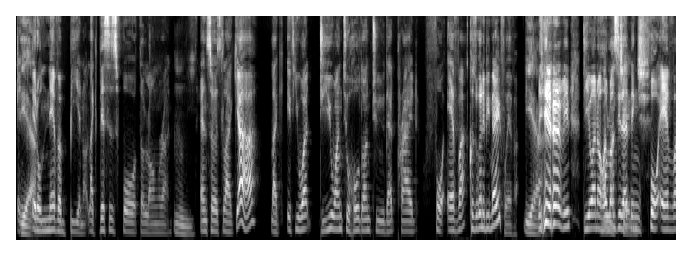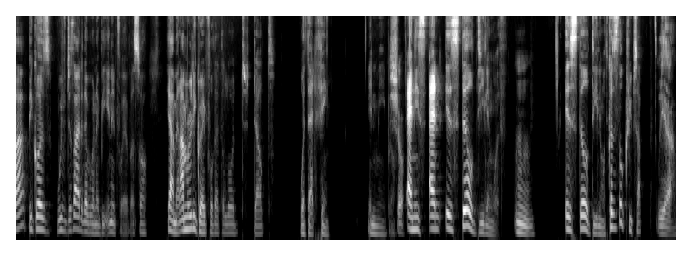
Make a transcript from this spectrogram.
It, Yeah. it'll never be an like this is for the long run. Mm. And so it's like, yeah, like if you want, do you want to hold on to that pride forever? Because we're going to be married forever. Yeah. you know what I mean? Do you want to hold on to that thing forever? Because we've decided that we're going to be in it forever. So, yeah, man, I'm really grateful that the Lord dealt with that thing in me, bro. Sure. And he's and is still dealing with, Mm. is still dealing with, because it still creeps up, Yeah.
